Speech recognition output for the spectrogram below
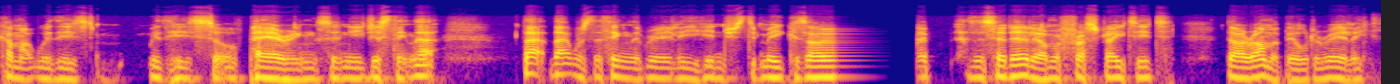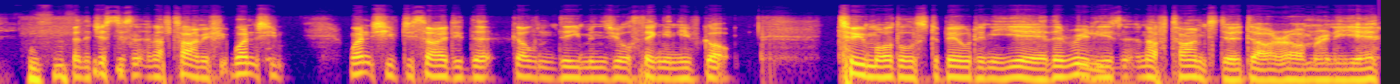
come up with his with his sort of pairings, and you just think that that that was the thing that really interested me because I, I, as I said earlier, I'm a frustrated diorama builder, really but there just isn't enough time. If you, once you once you've decided that Golden Demon's your thing and you've got two models to build in a year, there really Mm. isn't enough time to do a diorama in a year.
